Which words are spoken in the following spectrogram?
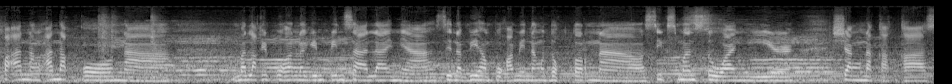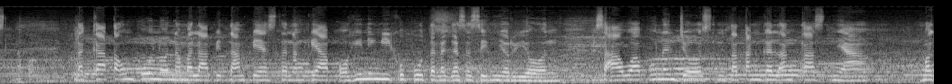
paa ng anak ko na malaki po ang naging pinsala niya, sinabihan po kami ng doktor na 6 months to 1 year siyang nakakast. Nagkataon po no na malapit na ang piyesta ng Quiapo, hiningi ko po talaga sa senior yon. Sa awa po ng Diyos, natatanggal ang cast niya mag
